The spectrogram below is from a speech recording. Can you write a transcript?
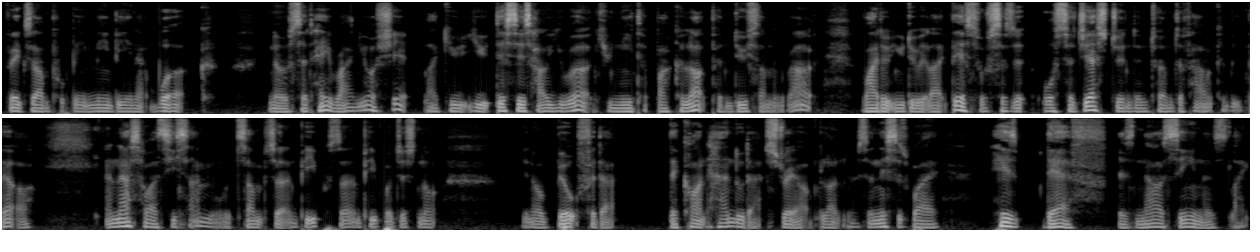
for example, being me being at work, you know, said, hey, Ryan, you're shit. Like, you, you, this is how you work. You need to buckle up and do something about it. Why don't you do it like this? Or, su- or suggestions in terms of how it could be better. And that's how I see Samuel with some certain people. Certain people are just not, you know, built for that. They can't handle that straight up bluntness. And this is why his death is now seen as like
